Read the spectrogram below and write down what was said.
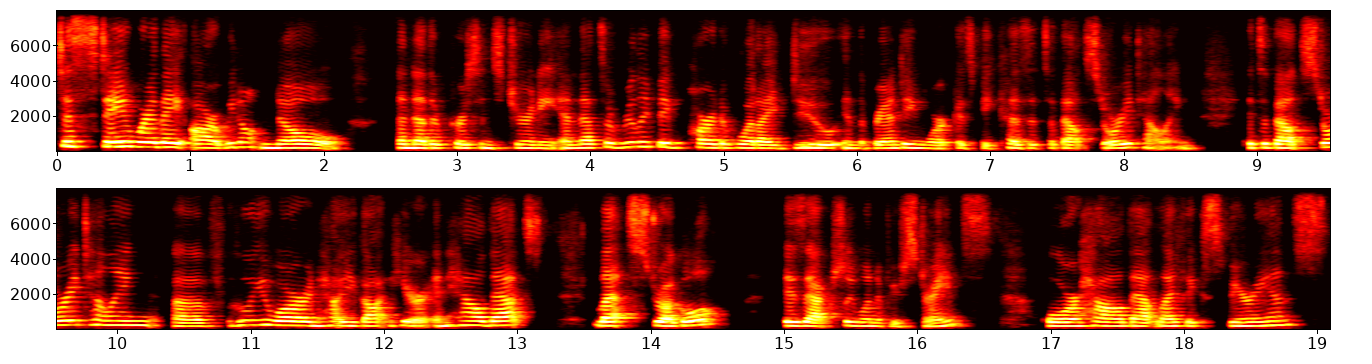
to stay where they are. We don't know another person's journey and that's a really big part of what i do in the branding work is because it's about storytelling. It's about storytelling of who you are and how you got here and how that's that struggle is actually one of your strengths or how that life experience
